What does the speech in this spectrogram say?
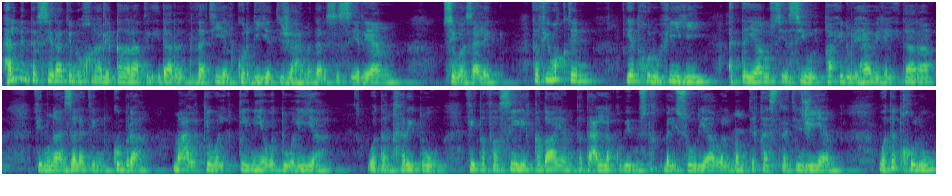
هل من تفسيرات أخرى لقرارات الإدارة الذاتية الكردية تجاه مدارس السيريان؟ سوى ذلك ففي وقت يدخل فيه التيار السياسي القائد لهذه الإدارة في منازلة كبرى مع القوى الإقليمية والدولية وتنخرط في تفاصيل قضايا تتعلق بمستقبل سوريا والمنطقة استراتيجيا وتدخل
